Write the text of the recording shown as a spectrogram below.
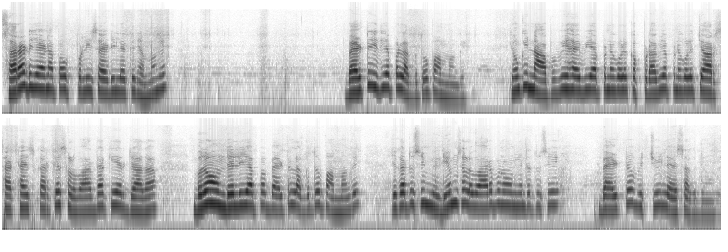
ਸਾਰਾ ਡਿਜ਼ਾਈਨ ਆਪਾਂ ਉੱਪਰਲੀ ਸਾਈਡ ਹੀ ਲੈ ਕੇ ਜਾਵਾਂਗੇ। ਬੈਲਟ ਇਹਦੀ ਆਪਾਂ ਲੱਗ ਤੋਂ ਪਾਵਾਂਗੇ। ਕਿਉਂਕਿ ਨਾਪ ਵੀ ਹੈ ਵੀ ਆਪਣੇ ਕੋਲੇ ਕੱਪੜਾ ਵੀ ਆਪਣੇ ਕੋਲੇ 460 ਹੈ ਇਸ ਕਰਕੇ ਸਲਵਾਰ ਦਾ ਘੇਰ ਜ਼ਿਆਦਾ ਵਧਾਉਣ ਦੇ ਲਈ ਆਪਾਂ ਬੈਲਟ ਅਲੱਗ ਤੋਂ ਪਾਵਾਂਗੇ। ਜੇਕਰ ਤੁਸੀਂ ਮੀਡੀਅਮ ਸਲਵਾਰ ਬਣਾਉਣੀ ਹੈ ਤਾਂ ਤੁਸੀਂ ਬੈਲਟ ਵਿੱਚੋਂ ਹੀ ਲੈ ਸਕਦੇ ਹੋਗੇ।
